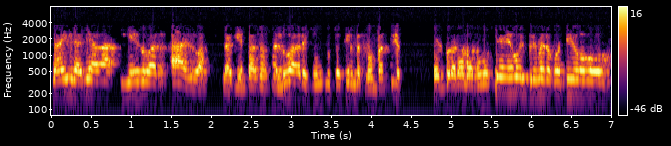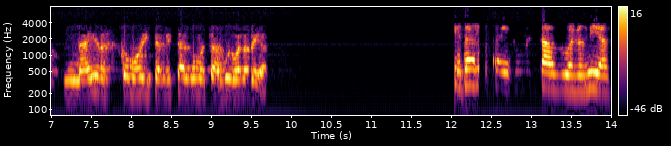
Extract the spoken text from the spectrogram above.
Nair Aliaga y Eduard Alba, la quien paso a saludar. Es un gusto siempre compartir el programa con ustedes. Hoy primero contigo, Nair. ¿Cómo viste, Cristal? ¿Cómo estás? Muy buenos días. ¿Qué tal? ¿Cómo Buenos días.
